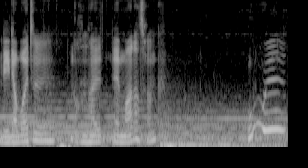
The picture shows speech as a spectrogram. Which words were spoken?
Lederbeutel. Noch ein halt, äh, Mana-Trank. Cool.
